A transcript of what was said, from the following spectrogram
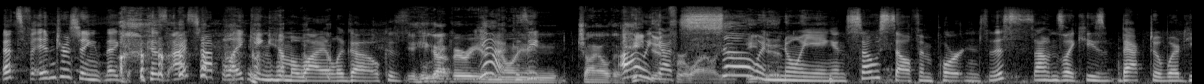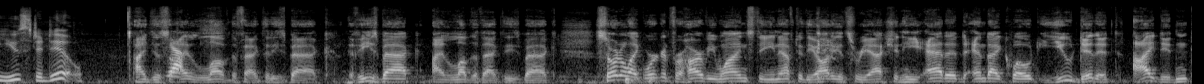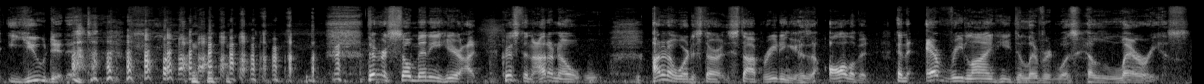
That's f- interesting because I stopped liking him a while ago. Because Yeah, he got very Yeah, 'cause he- annoying, childish. Oh, he, got for a while. so annoying and so self-important. This sounds like he's back to what he used to do. I just, Yeah. I love the fact that he's back. If he's back, I love the fact that he's back. Sort of like working for Harvey Weinstein after the audience reaction, he added, and I quote, You did it. I didn't. You did it. there are so many here. I, Kristen, I don't know, I don't know where to start. Stop reading because all of it and every line he delivered was hilarious.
